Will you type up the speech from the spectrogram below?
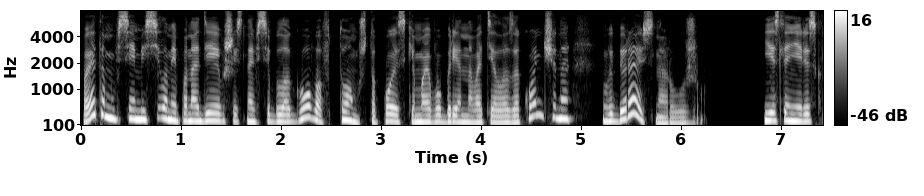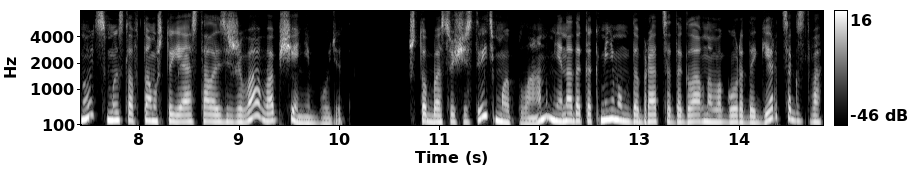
Поэтому всеми силами, понадеявшись на Всеблагого в том, что поиски моего бренного тела закончены, выбираюсь наружу. Если не рискнуть, смысла в том, что я осталась жива, вообще не будет. Чтобы осуществить мой план, мне надо как минимум добраться до главного города герцогства,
